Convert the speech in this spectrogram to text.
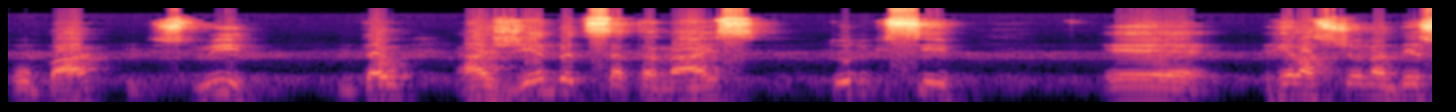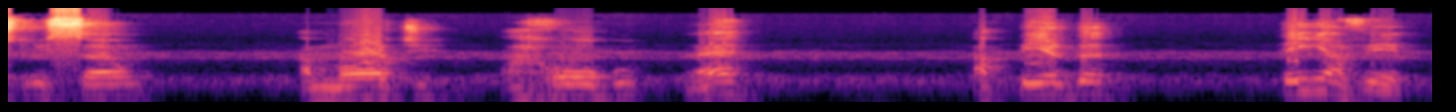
roubar e destruir. Então, a agenda de Satanás, tudo que se é, relaciona à destruição, à morte, a roubo, né, a perda, tem a ver,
